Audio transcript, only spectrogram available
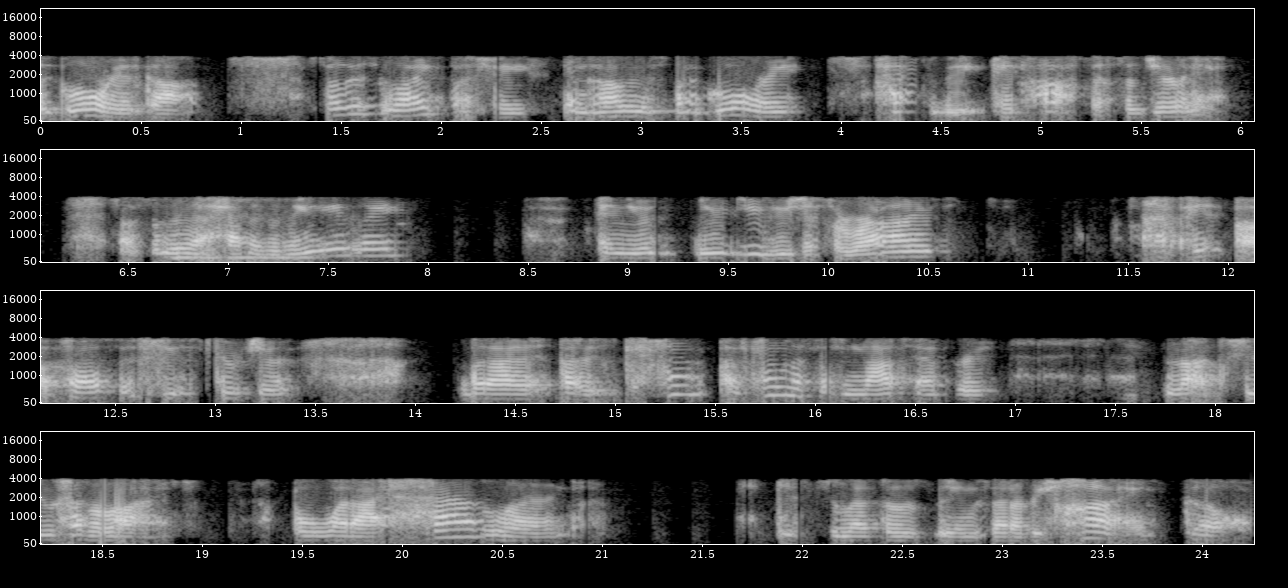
the glory of God. So this life by faith and godliness by glory has to be a process, a journey. It's not something that happens immediately, and you you you just arrive. Uh, Paul says in Scripture, but I I count I count myself not to have not to have arrived. But what I have learned is to let those things that are behind go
